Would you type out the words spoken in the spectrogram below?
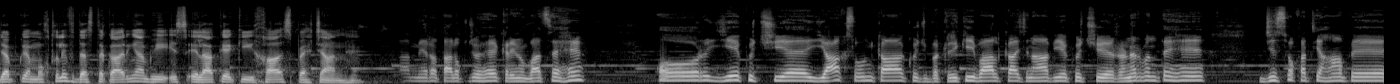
جبکہ مختلف دستکاریاں بھی اس علاقے کی خاص پہچان ہیں۔ میرا تعلق جو ہے کریم آباد سے ہے اور یہ کچھ یاک سون کا، کچھ بکری کی بال کا، جناب یہ کچھ رنر بنتے ہیں۔ جس وقت یہاں پہ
